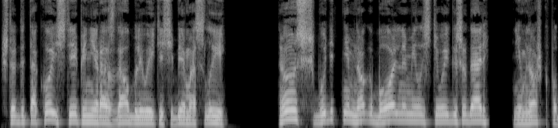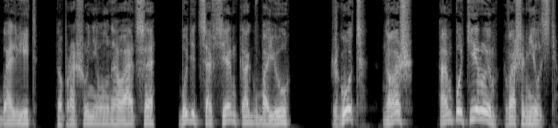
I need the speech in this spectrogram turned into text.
что до такой степени раздалбливаете себе маслы? Уж, будет немного больно, милостивый государь, немножко поболит, но прошу не волноваться, будет совсем как в бою. Жгут, нож, ампутируем, ваша милость.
